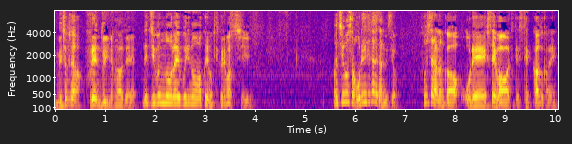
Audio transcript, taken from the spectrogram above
めちゃくちゃフレンドリーな方で、で、自分のライブの枠にも来てくれますし、まあ自分そのお礼で投げたんですよ。そしたらなんか、お礼したいわーって言って、ステッカーとかね、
